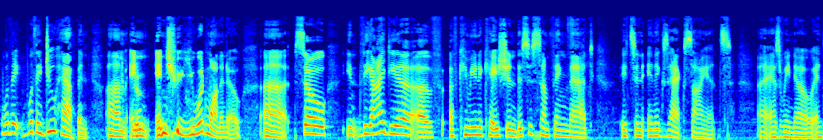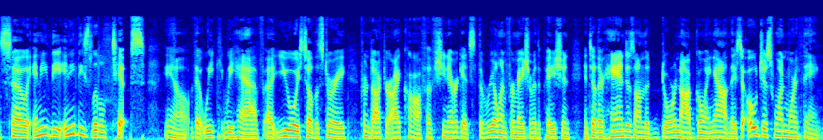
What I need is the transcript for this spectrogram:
Well, they well they do happen, um, and and you you would want to know. Uh, so you know, the idea of of communication. This is something that it's an inexact science, uh, as we know, and so any of the any of these little tips, you know that we we have. Uh, you always tell the story from Dr. Eichhoff of she never gets the real information for the patient until their hand is on the doorknob going out, and they say, "Oh, just one more thing."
